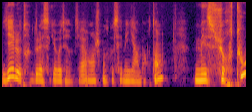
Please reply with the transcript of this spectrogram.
y ait le truc de la sécurité routière, hein, je pense que c'est méga important, mais surtout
